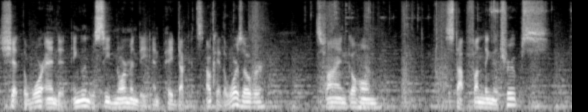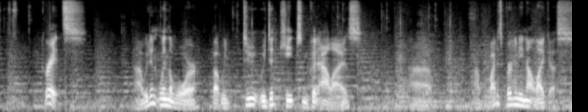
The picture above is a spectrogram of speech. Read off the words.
Shit, the war ended. England will cede Normandy and pay ducats. Okay, the war's over. It's fine. Go home. Stop funding the troops. Great. Uh, we didn't win the war, but we do we did keep some good allies. Uh, uh, why does Burgundy not like us?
